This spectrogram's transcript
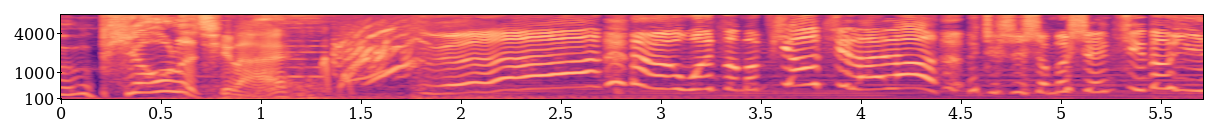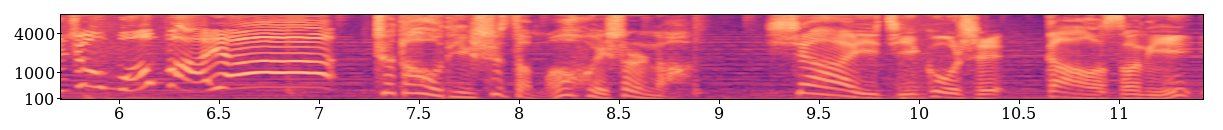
呃，嗯，飘了起来。啊！我怎么飘起来了？这是什么神奇的宇宙魔法呀？这到底是怎么回事呢？下一集故事告诉你。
